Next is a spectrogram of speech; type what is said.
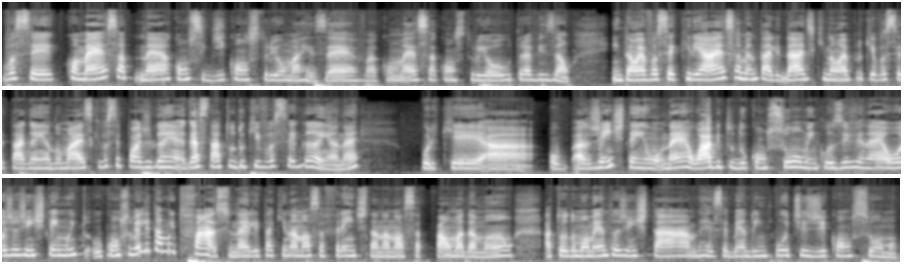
você começa, né, a conseguir construir uma reserva, começa a construir outra visão. Então é você criar essa mentalidade que não é porque você está ganhando mais que você pode ganhar, gastar tudo que você ganha, né? Porque a, a gente tem o, né, o hábito do consumo, inclusive, né, hoje a gente tem muito, o consumo ele está muito fácil, né, ele está aqui na nossa frente, está na nossa palma da mão, a todo momento a gente está recebendo inputs de consumo.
